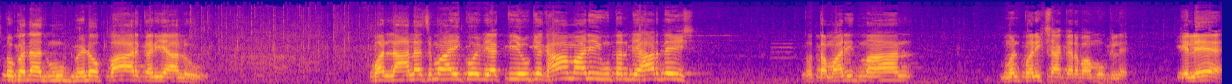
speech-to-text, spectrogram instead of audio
તો કદાચ હું બેડો પાર કરી આલું. પણ લાલચમાં આવી કોઈ વ્યક્તિ એવું કે હા મારી હું તને બિહાર દઈશ. તો તમારી જ માં મન પરીક્ષા કરવા મોકલે કે, લે,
